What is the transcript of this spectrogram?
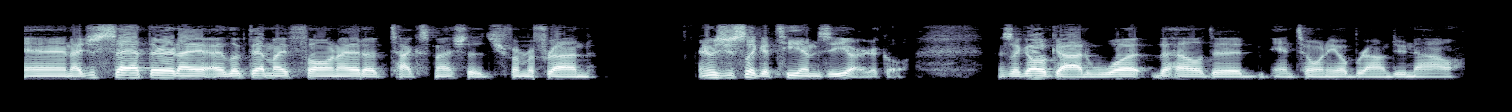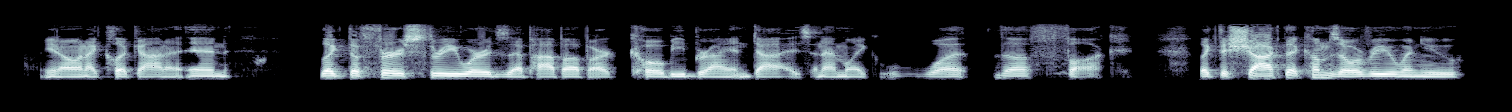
and I just sat there and I, I looked at my phone. I had a text message from a friend, and it was just like a TMZ article. I was like, "Oh God, what the hell did Antonio Brown do now?" You know, and I click on it, and like the first three words that pop up are Kobe Bryant dies, and I'm like, "What the fuck?" like the shock that comes over you when you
